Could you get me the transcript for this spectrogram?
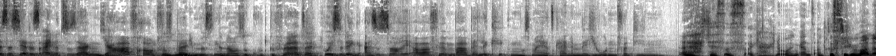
es ist ja das eine zu sagen, ja, Mhm. Frauenfußball, die müssen genauso gut gefördert sein. Wo ich so denke, also sorry, aber für ein paar Bälle kicken muss man jetzt keine Millionen verdienen. Ach, das ist, glaube ich, nochmal ein ganz anderes Thema, ne?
